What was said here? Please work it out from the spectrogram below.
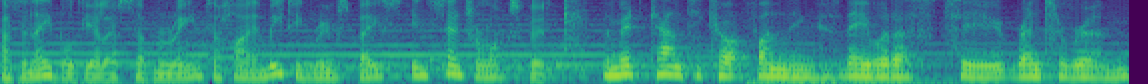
has enabled Yellow Submarine to hire meeting room space in central Oxford. The Mid-County Co-op funding has enabled us to rent a room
